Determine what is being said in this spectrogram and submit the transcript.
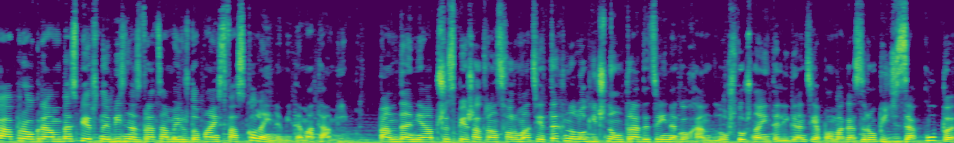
Trwa program Bezpieczny Biznes. Wracamy już do Państwa z kolejnymi tematami. Pandemia przyspiesza transformację technologiczną tradycyjnego handlu. Sztuczna inteligencja pomaga zrobić zakupy,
